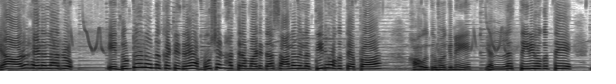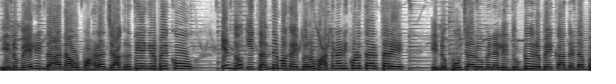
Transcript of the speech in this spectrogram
ಯಾರು ಹೇಳಲಾರು ಈ ದುಡ್ಡೆಲ್ಲವನ್ನು ಕಟ್ಟಿದ್ರೆ ಆ ಭೂಷಣ್ ಹತ್ರ ಮಾಡಿದ ಸಾಲವೆಲ್ಲ ತೀರಿ ಹೋಗುತ್ತೆ ಅಪ್ಪ. ಹೌದು ಮಗನೇ, ಎಲ್ಲ ತೀರಿ ಹೋಗುತ್ತೆ. ಇನ್ನು ಮೇಲಿಂದ ನಾವು ಬಹಳ ಜಾಗೃತಿಯಾಗಿರಬೇಕು ಎಂದು ಈ ತಂದೆ ಮಗ ಇಬ್ಬರು ಮಾತನಾಡಿಕೊಳ್ತಾ ಇರ್ತಾರೆ. ಇನ್ನು ಪೂಜಾ ರೂಮಿನಲ್ಲಿ ದುಡ್ಡು ಇರಬೇಕಾದ ಡಬ್ಬ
